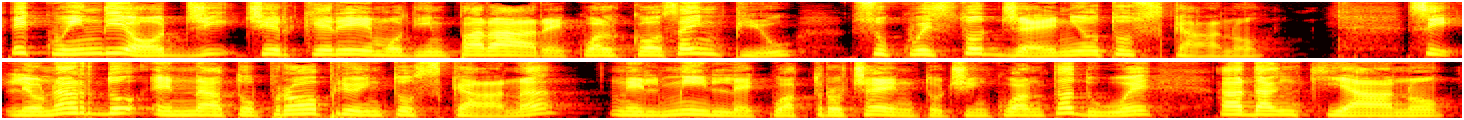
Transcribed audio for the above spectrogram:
e quindi oggi cercheremo di imparare qualcosa in più su questo genio toscano. Sì, Leonardo è nato proprio in Toscana nel 1452 ad Anchiano,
